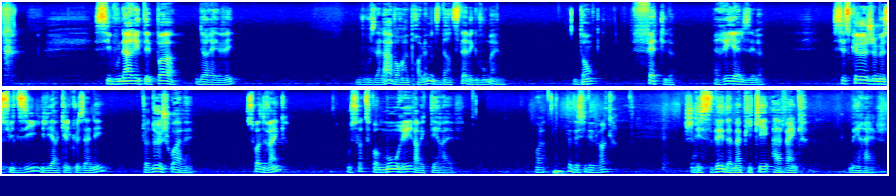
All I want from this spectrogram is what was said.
si vous n'arrêtez pas de rêver, vous allez avoir un problème d'identité avec vous-même. Donc, faites-le, réalisez-le. C'est ce que je me suis dit il y a quelques années. Tu as deux choix, Alain. Soit de vaincre, ou soit tu vas mourir avec tes rêves. Voilà. Tu as décidé de vaincre? J'ai décidé de m'appliquer à vaincre mes rêves.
